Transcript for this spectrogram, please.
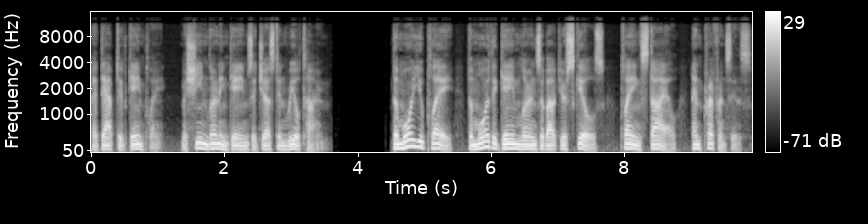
adaptive gameplay, machine learning games adjust in real time. The more you play, the more the game learns about your skills, playing style, and preferences.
